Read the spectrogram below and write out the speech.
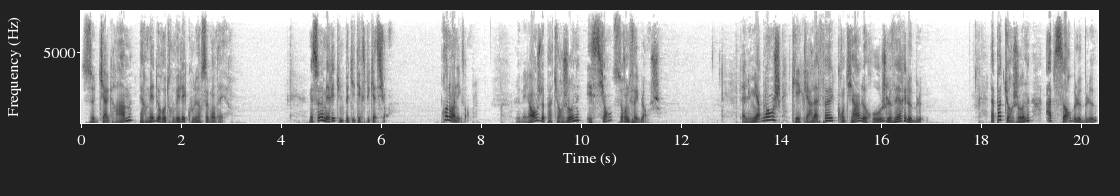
Ce diagramme permet de retrouver les couleurs secondaires. Mais cela mérite une petite explication. Prenons un exemple. Le mélange de peinture jaune et cyan sur une feuille blanche. La lumière blanche qui éclaire la feuille contient le rouge, le vert et le bleu. La peinture jaune absorbe le bleu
